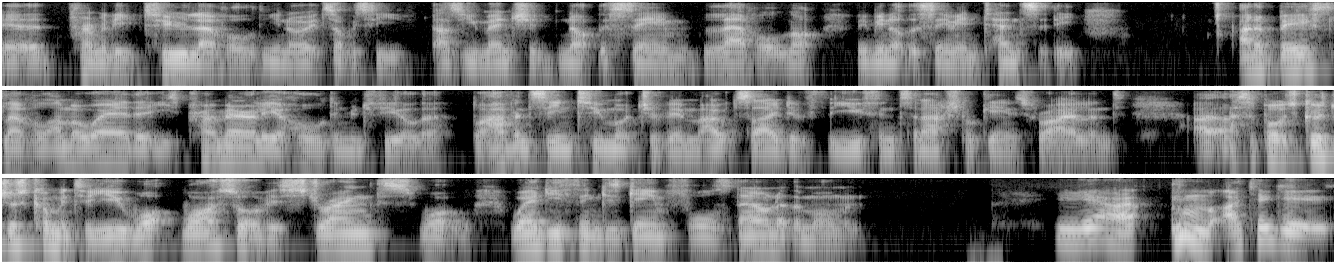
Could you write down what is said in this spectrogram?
at Premier League two level. You know, it's obviously as you mentioned not the same level, not maybe not the same intensity, at a base level, I'm aware that he's primarily a holding midfielder, but I haven't seen too much of him outside of the youth international games for Ireland. I, I suppose just coming to you, what what are sort of his strengths? What where do you think his game falls down at the moment? Yeah, I think it,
